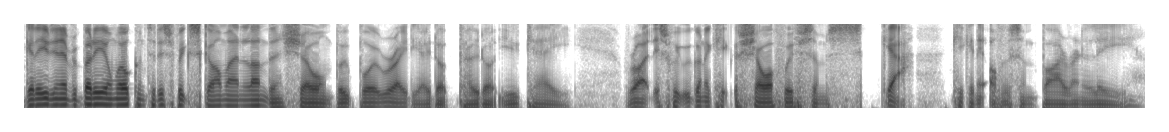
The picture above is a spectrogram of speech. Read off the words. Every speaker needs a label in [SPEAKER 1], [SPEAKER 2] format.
[SPEAKER 1] Good evening, everybody, and welcome to this week's Scarman London show on bootboyradio.co.uk. Right, this week we're going to kick the show off with some ska, kicking it off with some Byron Lee.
